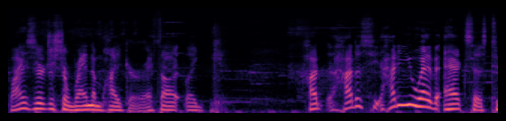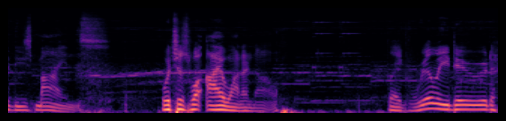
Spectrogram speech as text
Why is there just a random hiker? I thought like how how does he how do you have access to these mines? Which is what I want to know. Like really, dude?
